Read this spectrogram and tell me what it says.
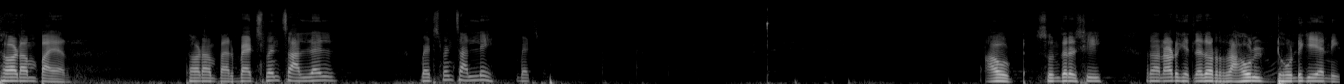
Third umpire third umpire batsman चालले बॅट्समॅन चालले. बॅट्समॅन आउट सुंदर अशी रनआउट घेतला तर राहुल ढोंडगे यांनी.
